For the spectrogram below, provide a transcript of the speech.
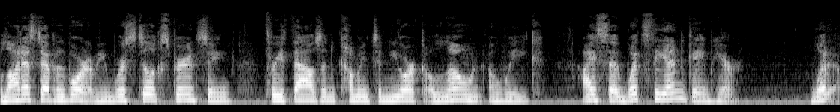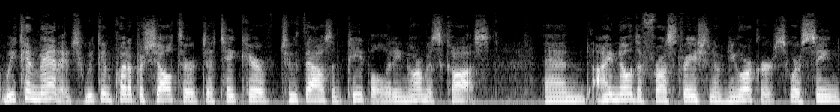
A lot has to happen at the border. I mean, we're still experiencing 3,000 coming to New York alone a week, I said, what's the end game here? What we can manage. We can put up a shelter to take care of 2,000 people at enormous costs. And I know the frustration of New Yorkers who are seeing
